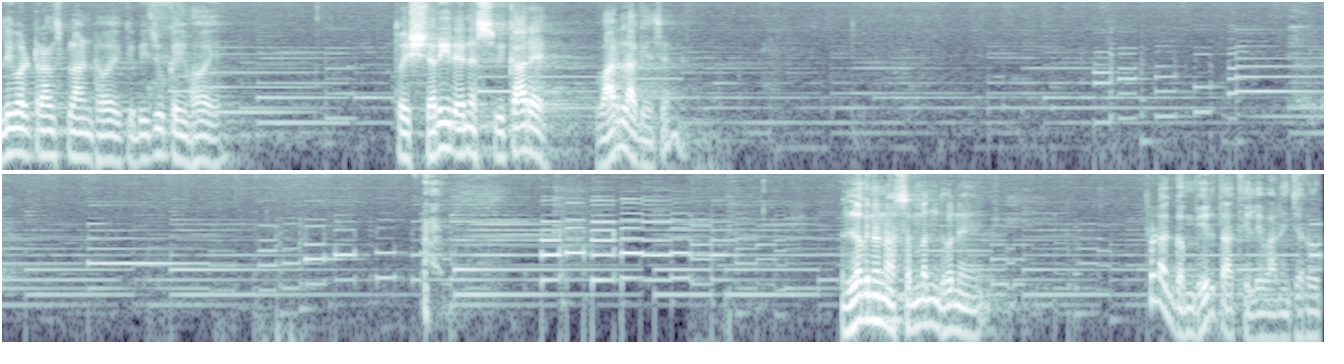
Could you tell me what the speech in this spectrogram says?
લીવર ટ્રાન્સપ્લાન્ટ હોય કે બીજું કંઈ હોય. તો એ શરીર એને સ્વીકારે. વાર લાગે છે? લગ્નના સંબંધોને થોડા ગંભીરતાથી લેવાની જરૂર.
